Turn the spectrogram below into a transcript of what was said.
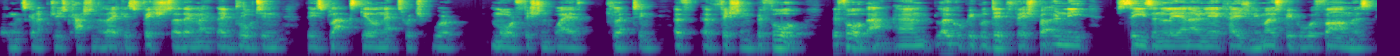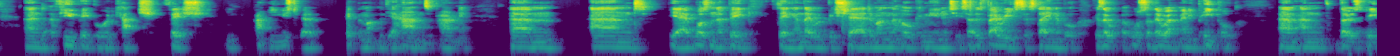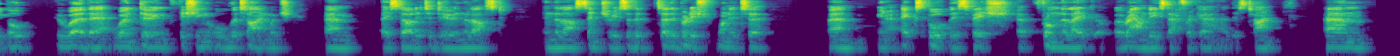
thing that's going to produce cash in the lake is fish. So they made, they brought in these flax gill nets, which were a more efficient way of collecting of, of fishing. Before before that, um, local people did fish, but only seasonally and only occasionally. Most people were farmers, and a few people would catch fish. You, used to be able to pick them up with your hands, apparently. Um, and yeah, it wasn't a big thing, and they would be shared among the whole community. So it was very sustainable because also there weren't many people, um, and those people who were there weren't doing fishing all the time, which um, they started to do in the last in the last century. So the so the British wanted to um, you know export this fish uh, from the lake around East Africa at this time. Um,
